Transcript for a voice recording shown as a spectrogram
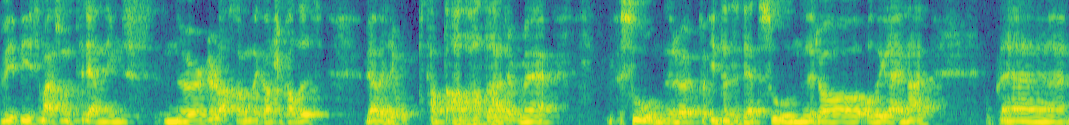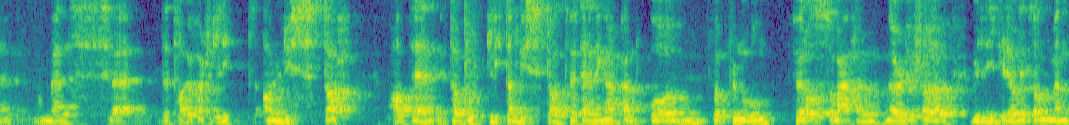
vi, vi som er sånn treningsnerder, da, som det kanskje kalles, vi er veldig opptatt av at det her med soner og intensitetssoner og, og det greiene her. Eh, mens eh, det tar jo kanskje litt av lysta av trening, ta bort litt av lysta til treninga. Og for, for noen, for oss som er sånn nerder, så vi liker det jo litt sånn, men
